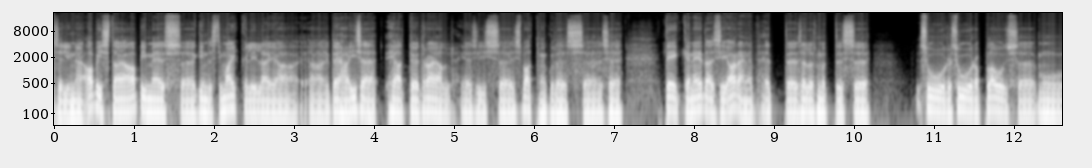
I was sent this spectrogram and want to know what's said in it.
selline abistaja, abimees äh, kindlasti Michaelile ja, ja teha ise head tööd rajal ja siis, äh, siis vaatame, kuidas see teekene edasi areneb, et selles mõttes suur, suur aplaus mu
